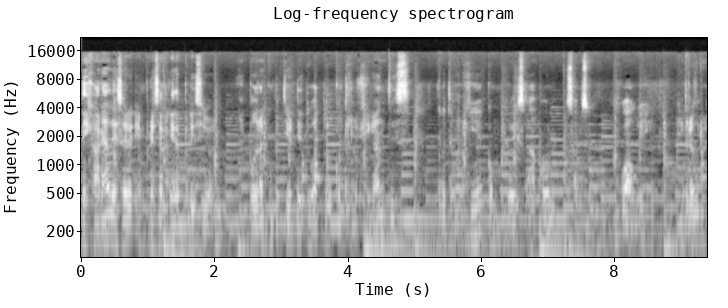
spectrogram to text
dejará de ser empresa calidad-precio y podrá competir de tú a tú contra los gigantes de la tecnología como lo es Apple, Samsung, Huawei, entre otros.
